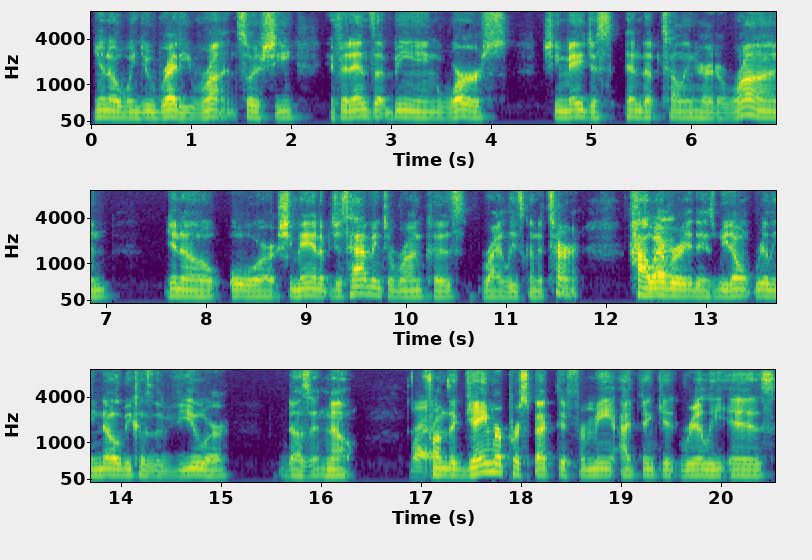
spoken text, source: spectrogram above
You know, when you're ready, run. So if she if it ends up being worse, she may just end up telling her to run, you know, or she may end up just having to run because Riley's going to turn. However, right. it is, we don't really know because the viewer doesn't know. Right. From the gamer perspective, for me, I think it really is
